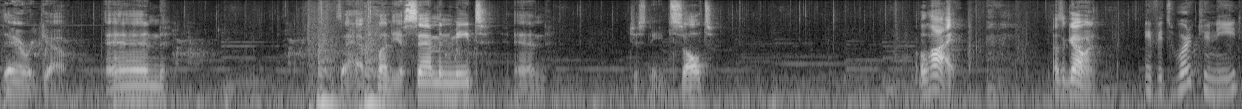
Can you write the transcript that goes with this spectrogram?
There we go. And I have plenty of salmon meat and just need salt. Oh, hi. How's it going? If it's work you need,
